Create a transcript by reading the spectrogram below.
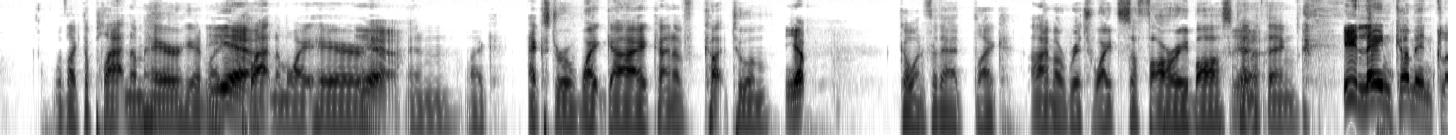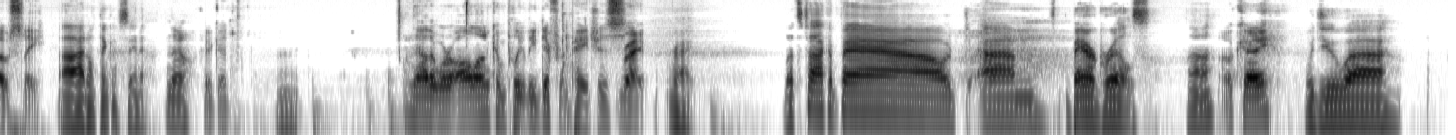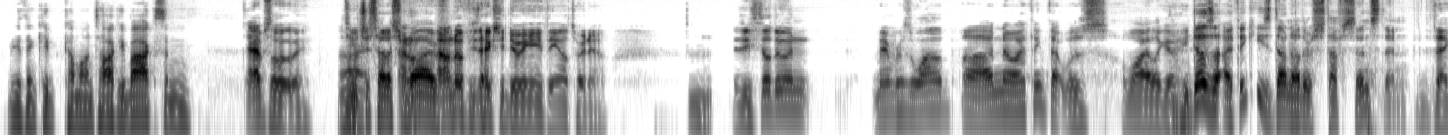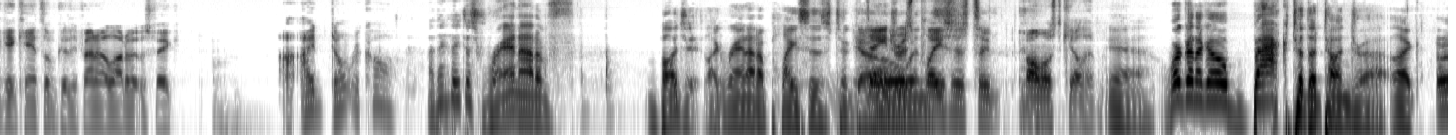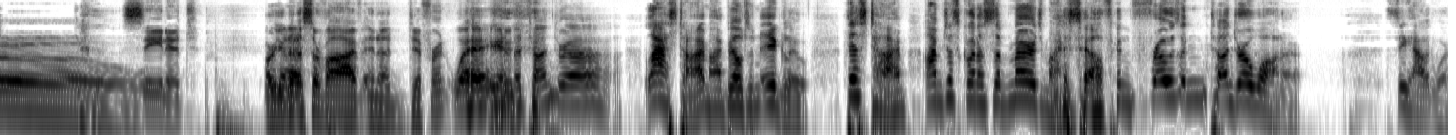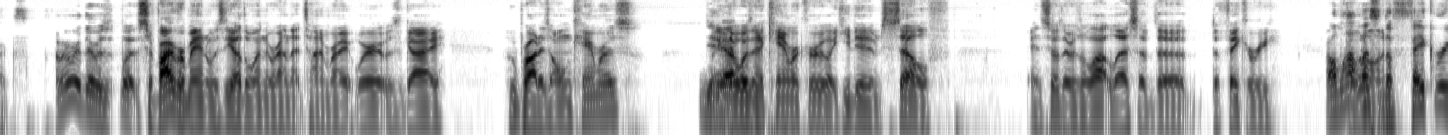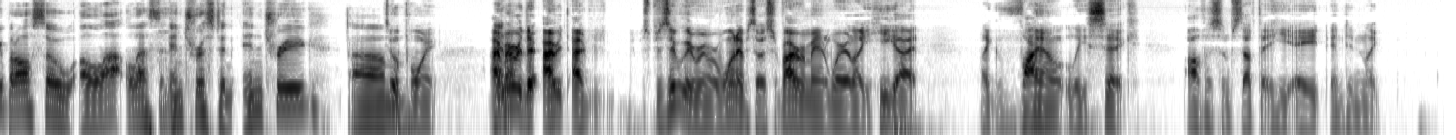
with like the platinum hair. He had like Yeah. platinum white hair. Yeah. And like extra white guy kind of cut to him, Yep. going for that like I'm a rich white safari boss kind Yeah. of thing. Elaine, come in closely. Uh, I don't think I've seen it. No, good, good. Alright. Now that we're all on completely different pages. Right. Right. Let's talk about um, Bear Grylls. Huh? Okay. Would you? uh Do you think he'd come on Talkie Box and Absolutely. all Teach right. us how to I don't, survive. I don't know if he's actually doing anything else right now. Hmm. Is he still doing Man vs. Wild? Uh, no, I think that was a while ago. He does. I think he's done other stuff since then. Did that get canceled because he found out a lot of it was fake? I, I don't recall. I think they just ran out of budget, like ran out of places to go. Dangerous and- places to almost kill him. Yeah, we're gonna go back to the tundra. Like, oh, Seen it. are you gonna- gonna survive in a different way in the tundra? Last time I built an igloo. This time I'm just gonna submerge myself in frozen tundra water. See how it works. I remember there was what Survivor Man was the other one around that time, right? Where it was a guy who brought his own cameras. Like, Yeah. There wasn't a camera crew, like he did himself. And so there was a lot less of the the fakery. A lot less on. of the fakery, but also a lot less interest and intrigue. Um, to a point. I and I- remember that I I specifically remember one episode of Survivor Man where like he got like violently sick off of some stuff that he ate and didn't like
